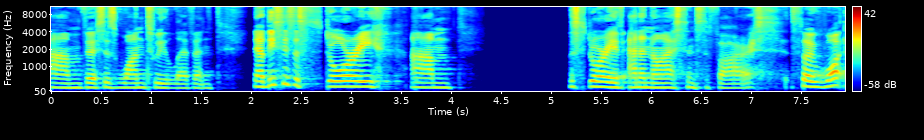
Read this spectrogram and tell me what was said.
um, verses 1 to 11. Now, this is a story, um, the story of Ananias and Sapphira. So, what,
